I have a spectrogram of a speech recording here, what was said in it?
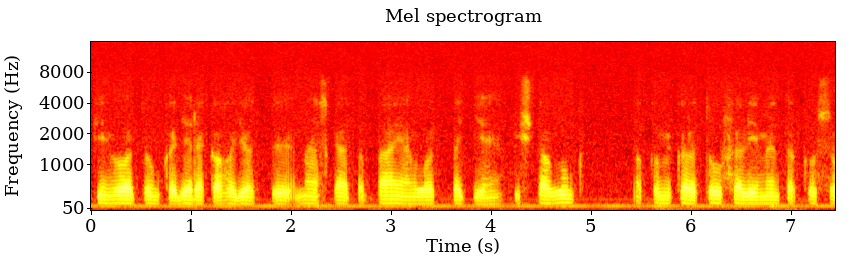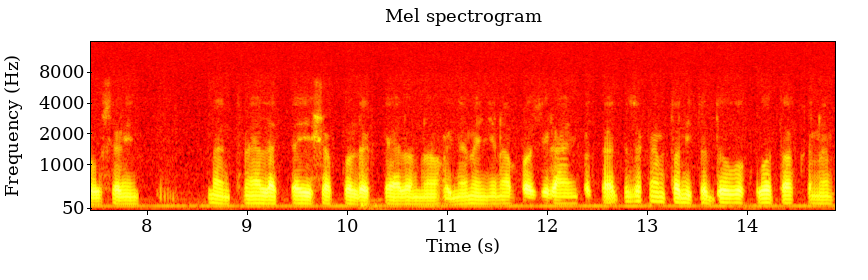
kint voltunk, a gyerek, ahogy ott mászkált a pályán, volt egy ilyen kis tavunk, akkor mikor a tó felé ment, akkor szó szerint ment mellette, és akkor lökte el onnan, hogy ne menjen abba az irányba. Tehát ezek nem tanított dolgok voltak, hanem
